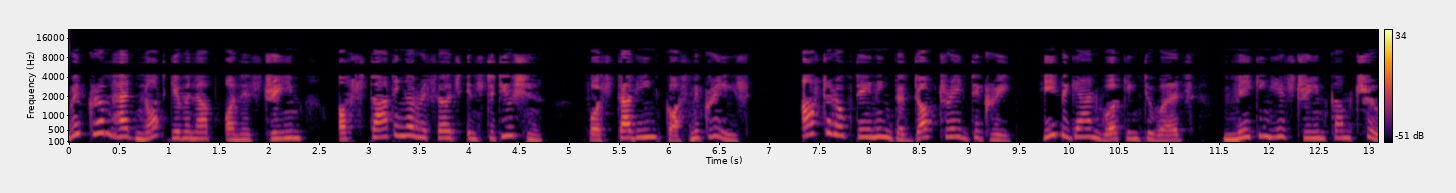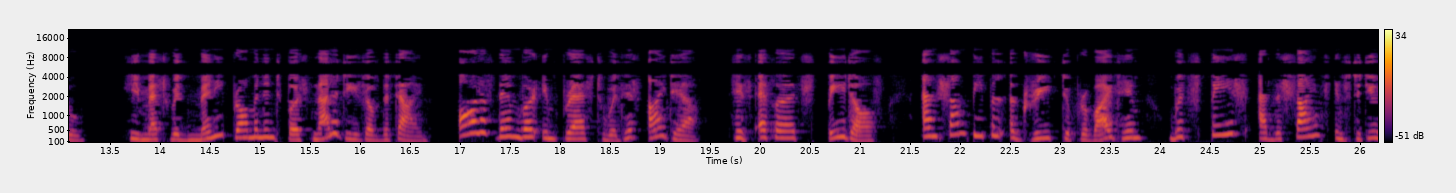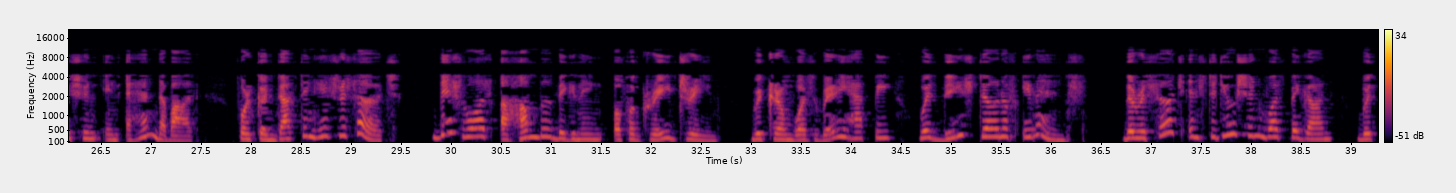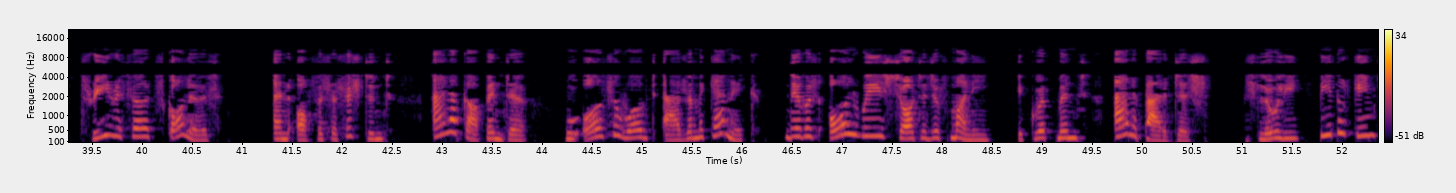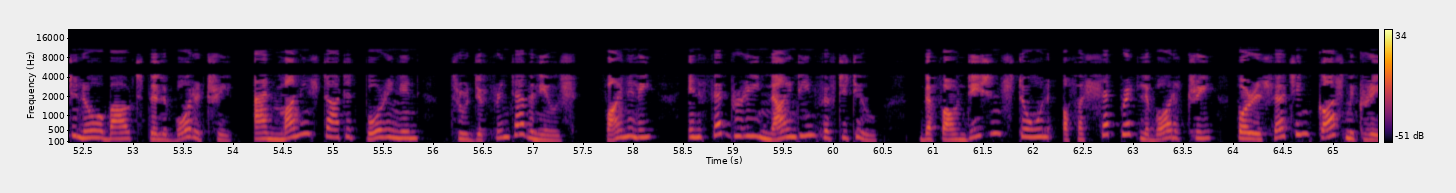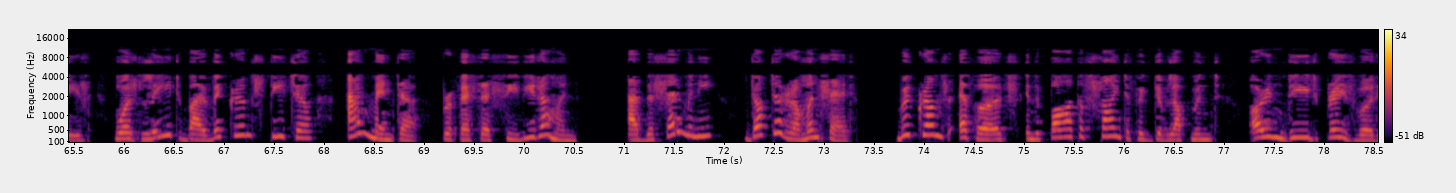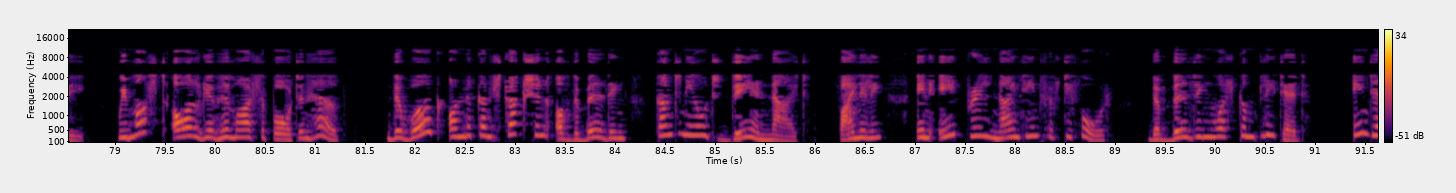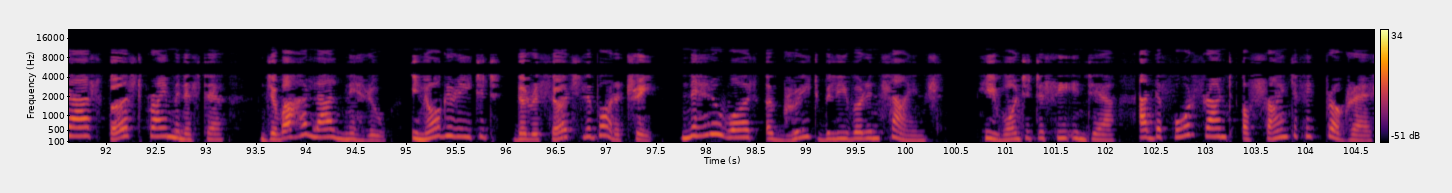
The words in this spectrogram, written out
Vikram had not given up on his dream of starting a research institution for studying cosmic rays. After obtaining the doctorate degree, he began working towards making his dream come true. He met with many prominent personalities of the time. All of them were impressed with his idea. His efforts paid off and some people agreed to provide him with space at the Science Institution in Ahmedabad for conducting his research. This was a humble beginning of a great dream. Vikram was very happy with this turn of events. The research institution was begun with three research scholars, an office assistant and a carpenter who also worked as a mechanic. There was always shortage of money, equipment and apparatus. Slowly, people came to know about the laboratory and money started pouring in through different avenues. Finally, in February 1952, the foundation stone of a separate laboratory for researching cosmic rays was laid by Vikram's teacher and mentor, Professor C.V. Raman. At the ceremony, Dr. Raman said, Vikram's efforts in the path of scientific development are indeed praiseworthy. We must all give him our support and help. The work on the construction of the building continued day and night. Finally, in April 1954, the building was completed. India's first Prime Minister, Jawaharlal Nehru, inaugurated the research laboratory. Nehru was a great believer in science. He wanted to see India at the forefront of scientific progress.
